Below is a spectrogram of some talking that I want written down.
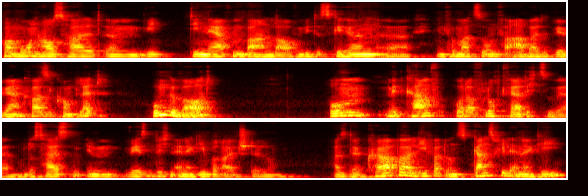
Hormonhaushalt, ähm, wie die Nervenbahnen laufen, wie das Gehirn äh, Informationen verarbeitet. Wir werden quasi komplett umgebaut um mit Kampf oder Flucht fertig zu werden. Und das heißt im Wesentlichen Energiebereitstellung. Also der Körper liefert uns ganz viel Energie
